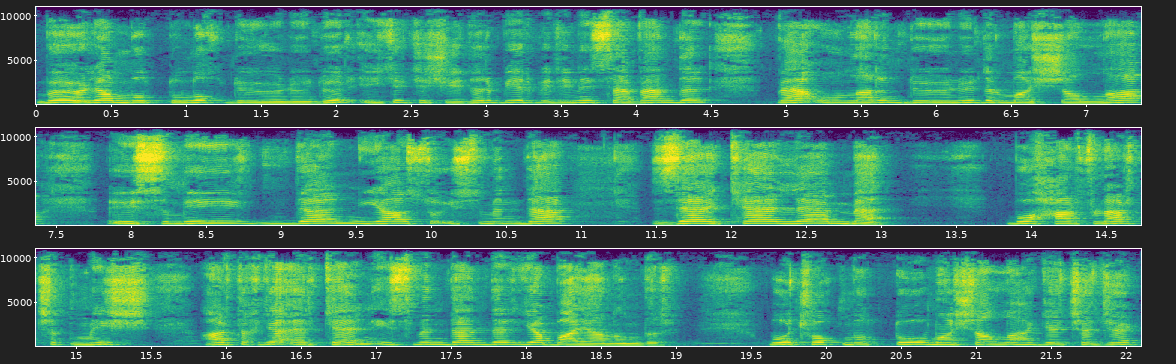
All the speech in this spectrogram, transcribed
böyle mutluluk düğünüdür. İki kişidir birbirini sevendir ve onların düğünüdür maşallah. İsminden Yasu isminde zekeleme bu harfler çıkmış. Artık ya erkeğin ismindendir ya bayanındır. Bu çok mutlu maşallah geçecek.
